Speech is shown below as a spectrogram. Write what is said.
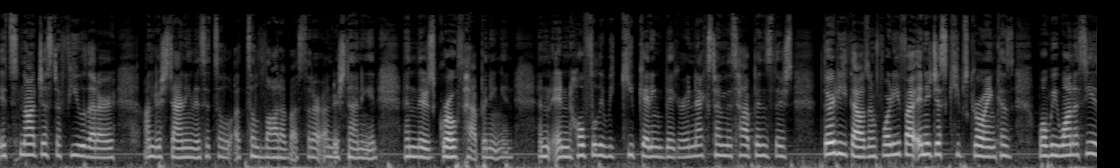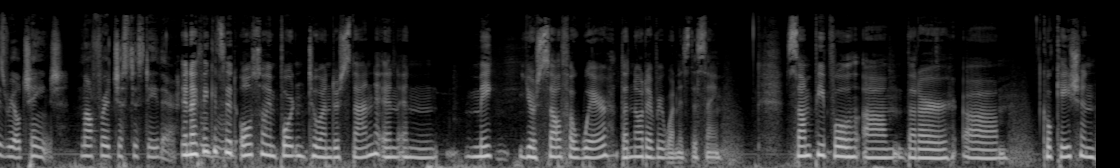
it's not just a few that are understanding this it's a it's a lot of us that are understanding it and there's growth happening and and and hopefully we keep getting bigger and next time this happens there's 30,000 45 and it just keeps growing cuz what we want to see is real change not for it just to stay there And I think it's Mhm. it also important to understand and, and make yourself aware that not everyone is the same. Some people um, that are um, Caucasian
